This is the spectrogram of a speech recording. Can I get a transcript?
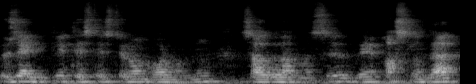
özellikle testosteron hormonunun salgılanması ve aslında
